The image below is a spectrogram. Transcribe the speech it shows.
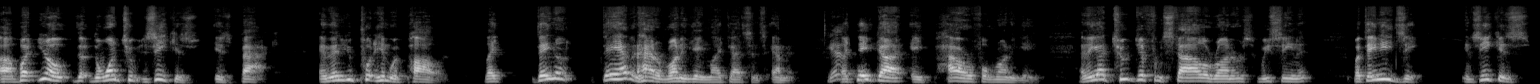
Uh, but you know the the one two Zeke is is back, and then you put him with Pollard. Like they don't they haven't had a running game like that since Emmitt. Yeah. Like they've got a powerful running game. And they got two different style of runners. We've seen it, but they need Zeke. And Zeke is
